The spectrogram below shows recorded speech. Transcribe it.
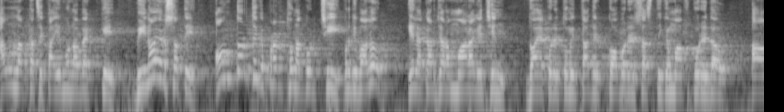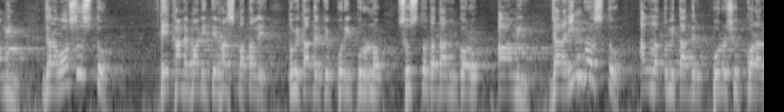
আল্লাহর কাছে কায়মোনাবেককে বিনয়ের সাথে অন্তর থেকে প্রার্থনা করছি। প্রতিপালক, এলাকার যারা মারা গেছেন, দয়া করে তুমি তাদের কবরের শাস্তিকে মাফ করে দাও। আমিন। যারা অসুস্থ, এখানে বাড়িতে হাসপাতালে, তুমি তাদেরকে পরিপূর্ণ সুস্থতা দান করো। আমিন। যারা ঋণগ্রস্ত, আল্লাহ তুমি তাদের পরিশোধ করার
